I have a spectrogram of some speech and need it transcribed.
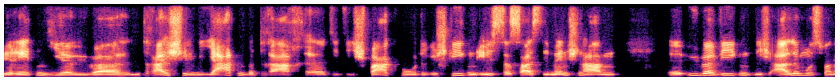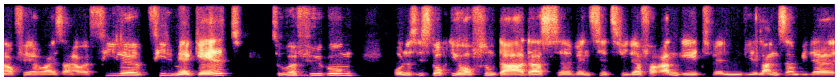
Wir reden hier über einen dreistelligen Milliardenbetrag, äh, die die Sparquote gestiegen ist. Das heißt, die Menschen haben äh, überwiegend, nicht alle, muss man auch fairerweise sagen, aber viele, viel mehr Geld zur mhm. Verfügung. Und es ist doch die Hoffnung da, dass, äh, wenn es jetzt wieder vorangeht, wenn wir langsam wieder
